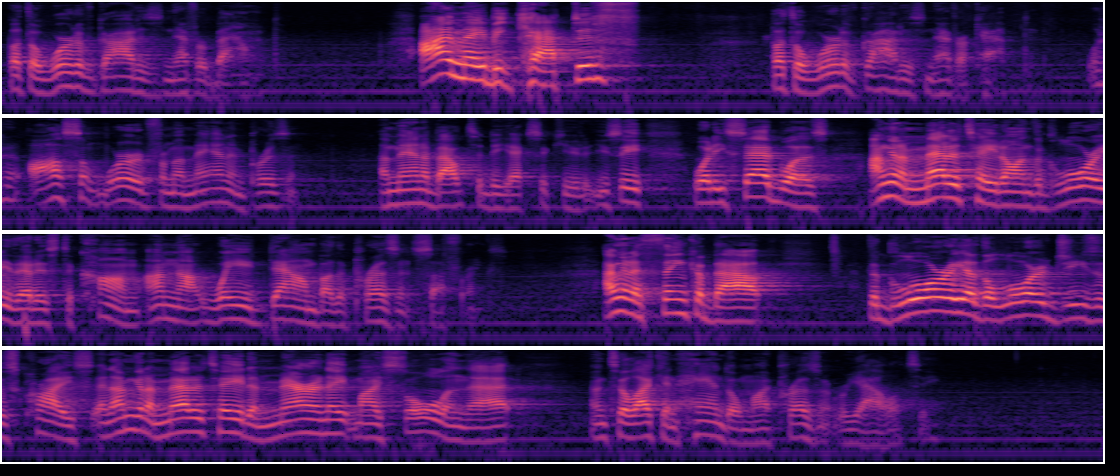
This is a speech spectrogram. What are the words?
but the word of God is never bound. I may be captive but the word of God is never captive. What an awesome word from a man in prison, a man about to be executed. You see, what he said was, I'm going to meditate on the glory that is to come. I'm not weighed down by the present sufferings. I'm going to think about the glory of the Lord Jesus Christ, and I'm going to meditate and marinate my soul in that until I can handle my present reality.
